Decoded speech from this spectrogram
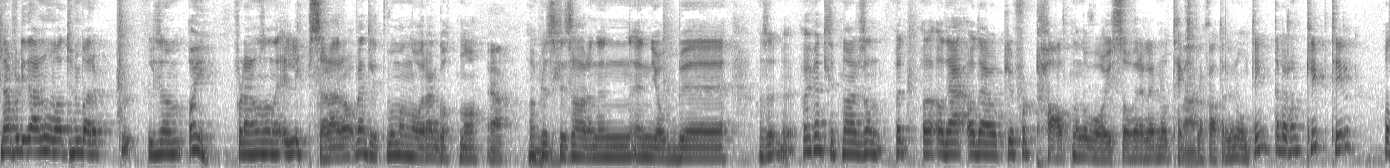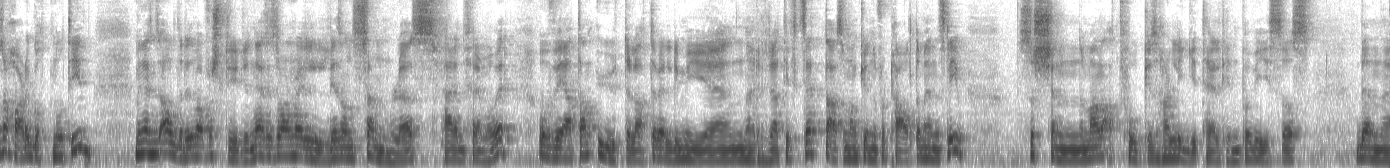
nei, fordi det er noe med at hun bare liksom, Oi! For det er noen sånne ellipser der. Og vent litt, hvor mange år har gått nå? Ja. Og plutselig så har hun en, en jobb eh, og så, Oi, vent litt, nå er det sånn og, og, det er, og det er jo ikke fortalt med noe voiceover eller noe tekstplakat eller noen ting. Det er bare sånn klipp til, og så har det gått noe tid. Men jeg syns aldri det var forstyrrende. Jeg synes det var en veldig sånn sømløs ferd fremover. Og ved at han utelater veldig mye narrativt sett, da, som han kunne fortalt om hennes liv, så skjønner man at fokuset har ligget hele tiden på å vise oss denne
